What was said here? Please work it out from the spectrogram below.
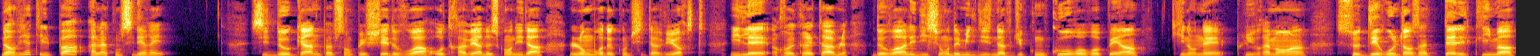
ne revient-il pas à la considérer? Si d'aucuns ne peuvent s'empêcher de voir au travers de ce candidat l'ombre de Conchita Wurst, il est regrettable de voir l'édition 2019 du concours européen qui n'en est plus vraiment un, se déroule dans un tel climat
